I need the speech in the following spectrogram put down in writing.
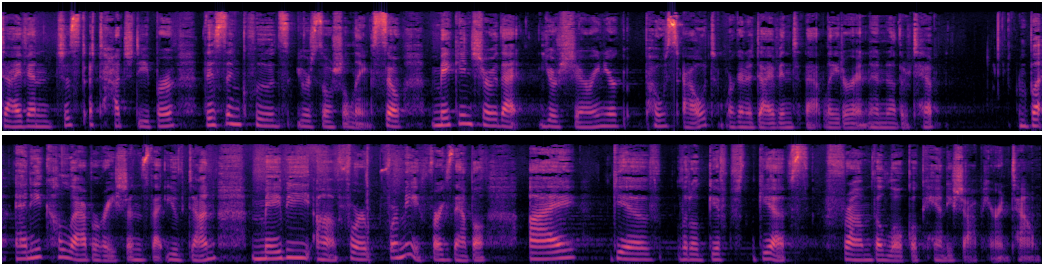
dive in just a touch deeper. This includes your social links. So making sure that you're sharing your post out. We're going to dive into that later in another tip but any collaborations that you've done maybe uh, for for me for example i give little gifts gifts from the local candy shop here in town.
